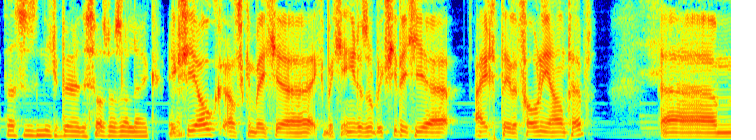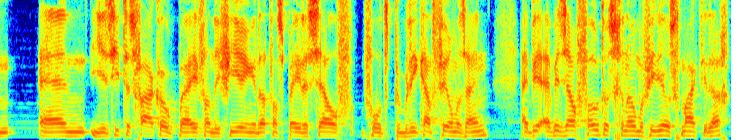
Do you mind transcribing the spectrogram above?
dat is dus niet gebeurd. Dus dat was best wel leuk. Ik zie ook, als ik een beetje, eh, ik heb een beetje ingezoomd, ik zie dat je je eigen telefoon in je hand hebt. Ehm, en je ziet dus vaak ook bij van die vieringen dat dan spelers zelf bijvoorbeeld het publiek aan het filmen zijn. Heb je, heb je zelf foto's genomen, video's gemaakt die dag?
